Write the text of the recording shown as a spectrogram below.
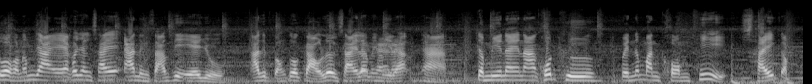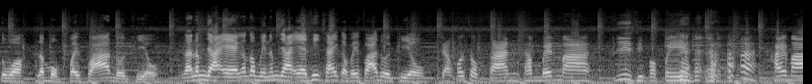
ตัวของน้ำยาแอร์ก็ยังใช้ R134A อยู่ R12 ตัวเก่าเลิกใช้แล้วไม่มีแล้วอ่าจะมีในอนาคตคือเป็นน้ำมันคอมที่ใช้กับตัวระบบไฟฟ้าโดยเพียว และน้ำยาแอร์ก็ต้องเป็นน้ำยาแอร์ที่ใช้กับไฟฟ้าโดยเพียว จากประสบการณ์ทำเบนซ์มา 20กว่าปี ใครมา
